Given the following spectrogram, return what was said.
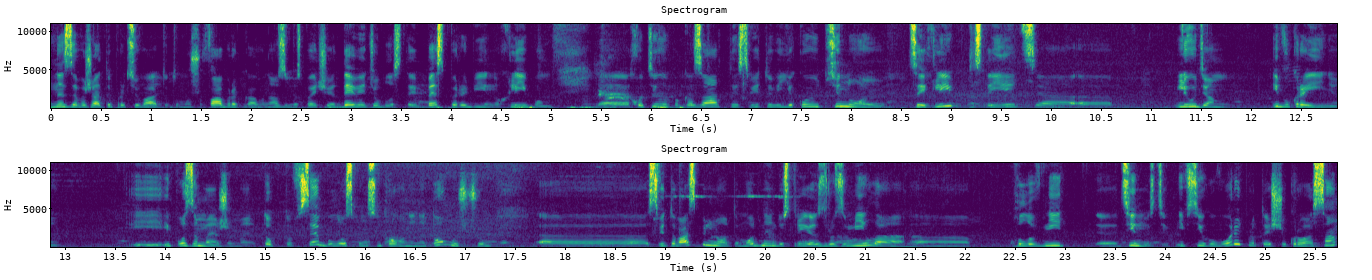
не заважати працювати, тому що фабрика вона забезпечує 9 областей безперебійно хлібом. Е, Хотіли показати світові, якою ціною цей хліб дістається людям і в Україні, і, і поза межами. Тобто, все було сконцентровано на тому, щоб е, світова спільнота, модна індустрія зрозуміла е, головні е, цінності. І всі говорять про те, що круасан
